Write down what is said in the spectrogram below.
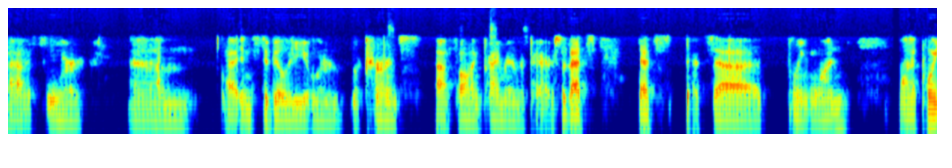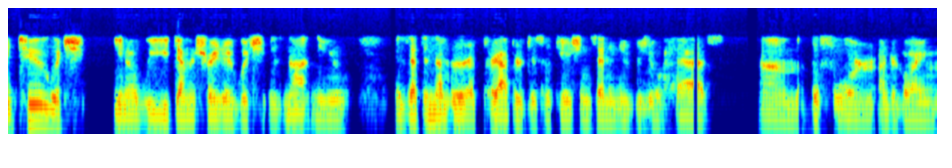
uh, for um, uh, instability or recurrence following primary repair. So that's that's that's uh, point one. Uh, point two, which you know we demonstrated, which is not new, is that the number of preoperative dislocations that an individual has um, before undergoing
